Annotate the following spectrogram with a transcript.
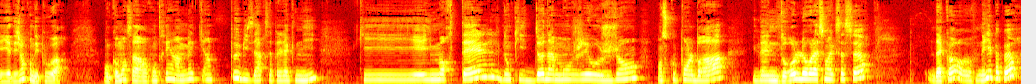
et il y a des gens qui ont des pouvoirs. On commence à rencontrer un mec un peu bizarre, qui s'appelle Agni, qui est immortel, donc il donne à manger aux gens en se coupant le bras. Il a une drôle de relation avec sa sœur. D'accord, n'ayez pas peur,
